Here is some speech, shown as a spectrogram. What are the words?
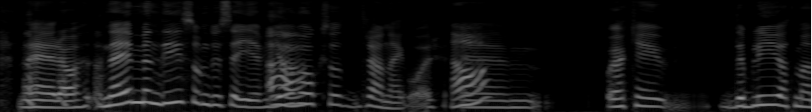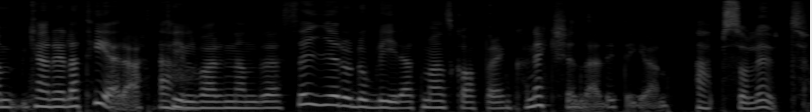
Nej då. Nej, men det är som du säger. Jag Ja. var också tränare igår. Ja. Ehm, och jag kan ju, det blir ju att man kan relatera Ja. till vad den andra säger och då blir det att man skapar en connection där lite grann. Absolut.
